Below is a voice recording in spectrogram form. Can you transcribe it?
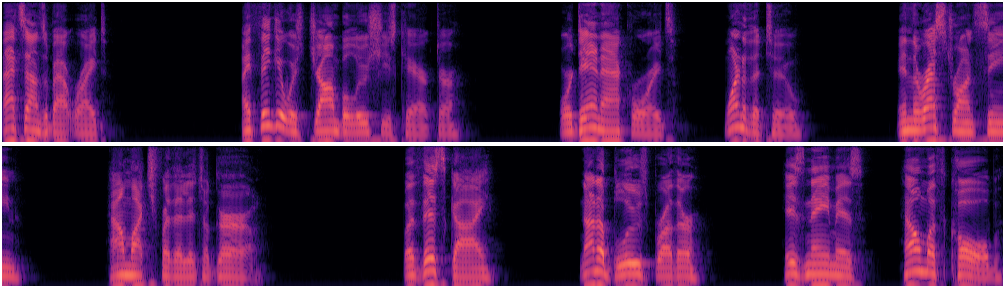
That sounds about right. I think it was John Belushi's character, or Dan Aykroyd's, one of the two, in the restaurant scene. How much for the little girl? But this guy, not a blues brother, his name is Helmuth Kolb.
